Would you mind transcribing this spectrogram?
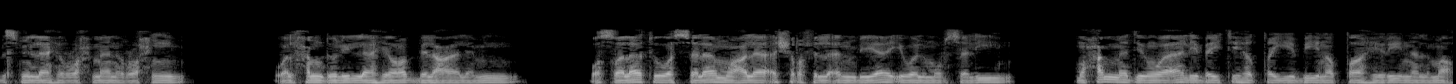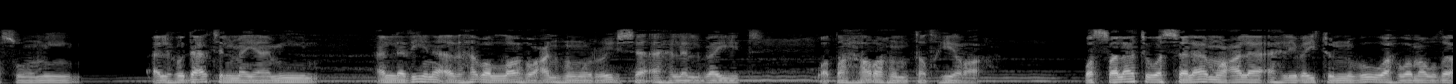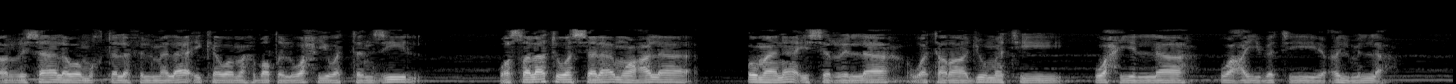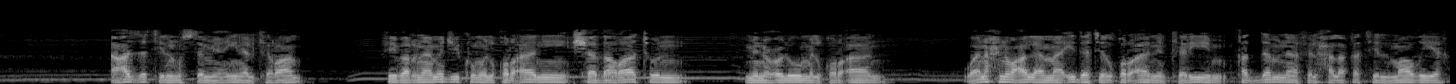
بسم الله الرحمن الرحيم. والحمد لله رب العالمين. والصلاة والسلام على أشرف الأنبياء والمرسلين. محمد وآل بيته الطيبين الطاهرين المعصومين. الهداة الميامين. الذين أذهب الله عنهم الرجس أهل البيت. وطهرهم تطهيرا. والصلاة والسلام على أهل بيت النبوة وموضع الرسالة ومختلف الملائكة ومهبط الوحي والتنزيل. والصلاة والسلام على أمناء سر الله وتراجمة وحي الله وعيبة علم الله. أعزتي المستمعين الكرام في برنامجكم القرآني شذرات من علوم القرآن. ونحن على مائدة القرآن الكريم قدمنا في الحلقة الماضية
